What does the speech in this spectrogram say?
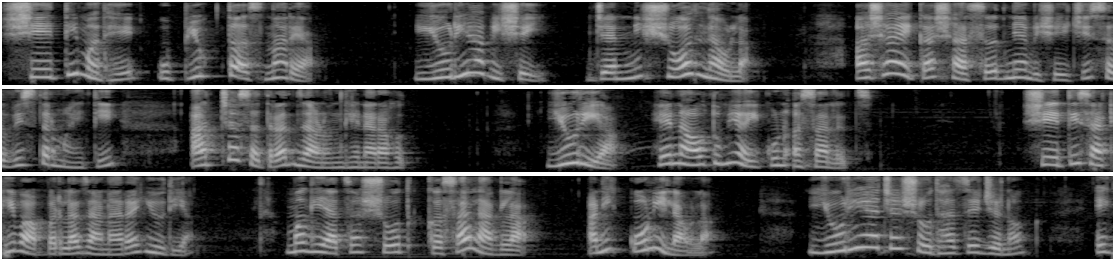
शेतीमध्ये उपयुक्त असणाऱ्या युरियाविषयी ज्यांनी शोध लावला अशा एका शास्त्रज्ञाविषयीची सविस्तर माहिती आजच्या सत्रात जाणून घेणार आहोत. युरिया हे नाव तुम्ही ऐकून असालच. शेतीसाठी वापरला जाणारा युरिया. मग याचा शोध कसा लागला? आणि कोणी लावला? युरियाच्या शोधाचे जनक एक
